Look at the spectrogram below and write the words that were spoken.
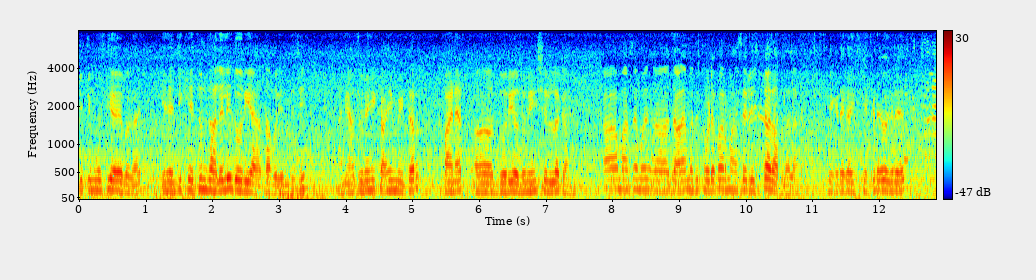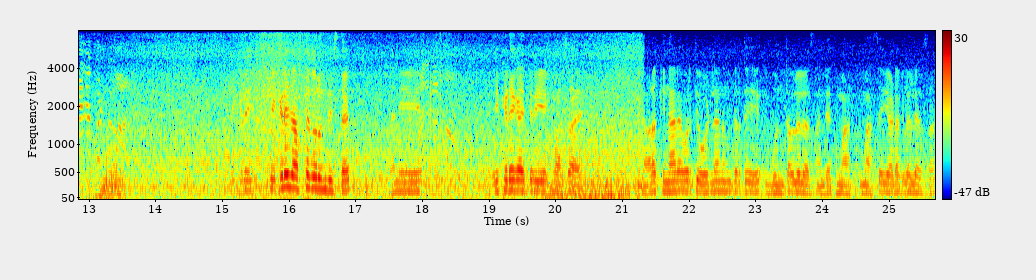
किती मोठी आहे बघा. ही त्यांची खेचून झालेली दोरी आहे आतापर्यंतची. आणि अजूनही काही मीटर पाण्यात दोरी अजूनही शिल्लक आहे. या मासेमध्ये जाळ्यामध्ये थोडेफार मासे दिसतात आपल्याला. इकडे काही खेकडे वगैरे आहेत. इकडे खेकडे जास्त करून दिसत आहेत आणि इकडे काहीतरी एक मासा आहे. जाळं किनाऱ्यावरती ओढल्यानंतर ते गुंतवलेलं असतात. त्यात मा मासेही अडकलेले असतात.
